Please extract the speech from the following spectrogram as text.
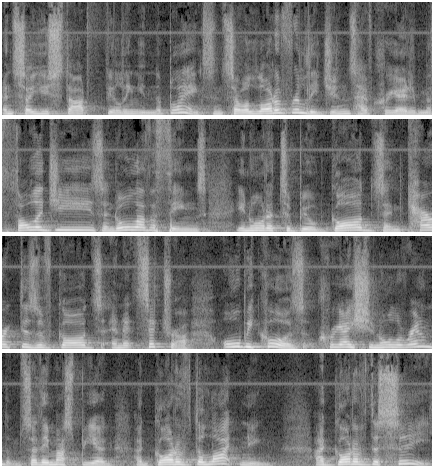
And so you start filling in the blanks. And so a lot of religions have created mythologies and all other things in order to build gods and characters of gods and etc. All because creation all around them. So there must be a, a god of the lightning, a god of the sea.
